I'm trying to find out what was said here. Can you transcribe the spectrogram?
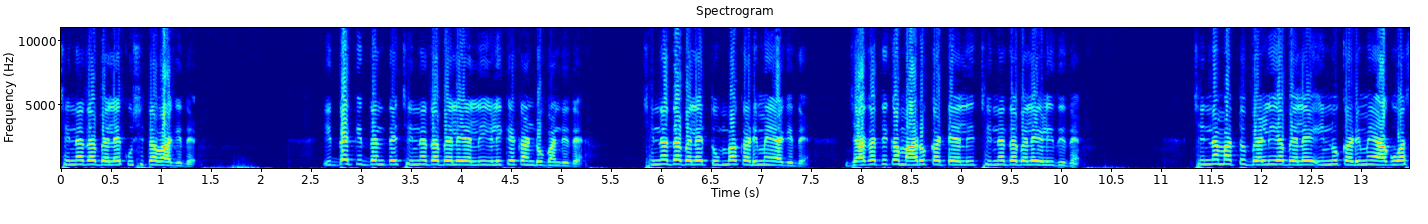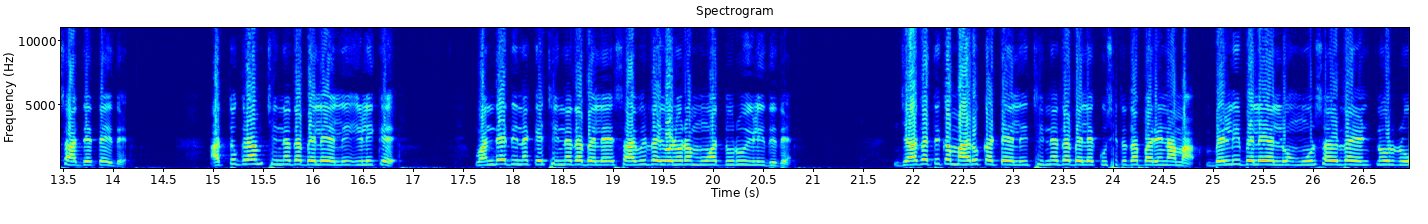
ಚಿನ್ನದ ಬೆಲೆ ಕುಸಿತವಾಗಿದೆ. ಇದ್ದಕ್ಕಿದ್ದಂತೆ ಚಿನ್ನದ ಬೆಲೆಯಲ್ಲಿ ಇಳಿಕೆ ಕಂಡು ಬಂದಿದೆ ಚಿನ್ನದ ಬೆಲೆ ತುಂಬ ಕಡಿಮೆಯಾಗಿದೆ. ಜಾಗತಿಕ ಮಾರುಕಟ್ಟೆಯಲ್ಲಿ ಚಿನ್ನದ ಬೆಲೆ ಇಳಿದಿದೆ. ಚಿನ್ನ ಮತ್ತು ಬೆಳ್ಳಿಯ ಬೆಲೆ ಇನ್ನೂ ಕಡಿಮೆಯಾಗುವ ಸಾಧ್ಯತೆ ಇದೆ. ಹತ್ತು ಗ್ರಾಂ ಚಿನ್ನದ ಬೆಲೆಯಲ್ಲಿ ಇಳಿಕೆ. ಒಂದೇ ದಿನಕ್ಕೆ ಚಿನ್ನದ ಬೆಲೆ ಸಾವಿರದ ಏಳ್ನೂರ ಮೂವತ್ತು ರು ಇಳಿದಿದೆ. ಜಾಗತಿಕ ಮಾರುಕಟ್ಟೆಯಲ್ಲಿ ಚಿನ್ನದ ಬೆಲೆ ಕುಸಿತದ ಪರಿಣಾಮ. ಬೆಳ್ಳಿ ಬೆಲೆಯಲ್ಲೂ ಮೂರು ಸಾವಿರದ ಎಂಟುನೂರು ರು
